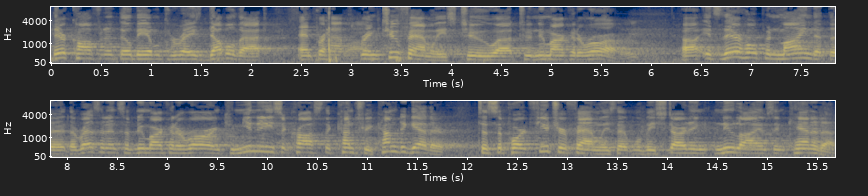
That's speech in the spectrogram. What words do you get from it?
they're confident they'll be able to raise double that and perhaps bring two families to, uh, to Newmarket Aurora. Uh, it's their hope and mind that the, the residents of Newmarket Aurora and communities across the country come together to support future families that will be starting new lives in Canada.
